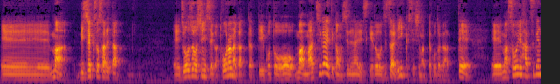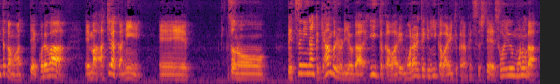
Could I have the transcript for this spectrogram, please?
えー、まあリジェクトされた、えー、上場申請が通らなかったっていうことを、まあ、間違えてかもしれないですけど実はリークしてしまったことがあって、えーまあ、そういう発言とかもあってこれは、えーまあ、明らかに、えー、その別になんかギャンブルの利用がいいとか悪いモラル的にいいか悪いとかは別としてそういうものが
